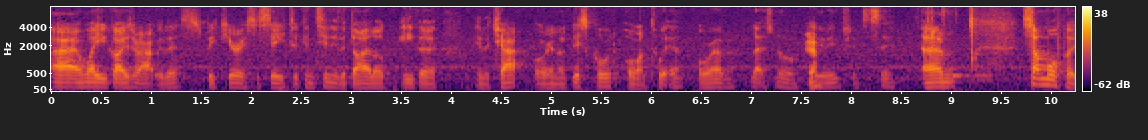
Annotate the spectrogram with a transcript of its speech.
uh, and where you guys are at with this. Be curious to see to continue the dialogue either in the chat or in our Discord or on Twitter or wherever. Let us know. Yeah. Be interesting to see. Um, Sam Warper,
